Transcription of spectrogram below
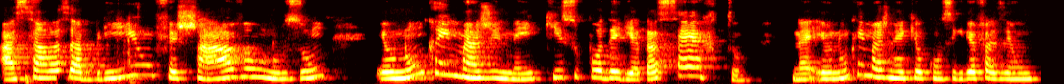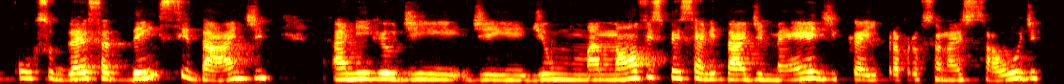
As salas abriam, fechavam no Zoom. Eu nunca imaginei que isso poderia dar certo. Né? Eu nunca imaginei que eu conseguiria fazer um curso dessa densidade a nível de, de, de uma nova especialidade médica e para profissionais de saúde,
